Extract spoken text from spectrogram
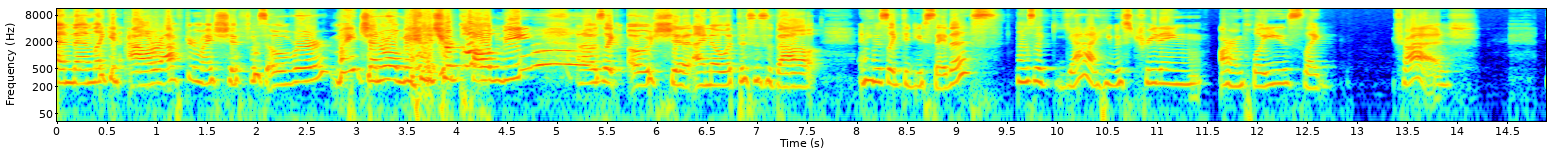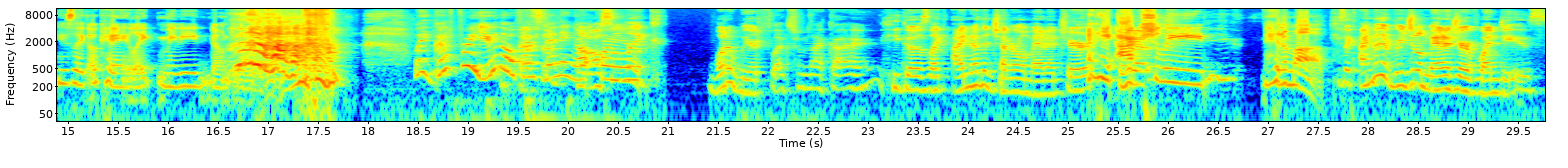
And then, like, an hour after my shift was over, my general manager called me. And I was like, oh shit, I know what this is about. And he was like, did you say this? And I was like, yeah, he was treating our employees like trash. He was like, okay, like, maybe don't do that. Wait, good for you though for That's a- standing but up also for your. like what a weird flex from that guy. He goes like, I know the general manager. and he You know, actually hit him up. He's like, I know the regional manager of Wendy's.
